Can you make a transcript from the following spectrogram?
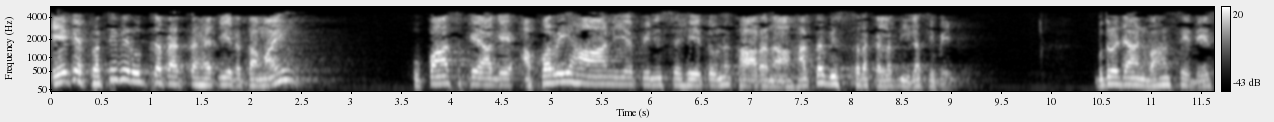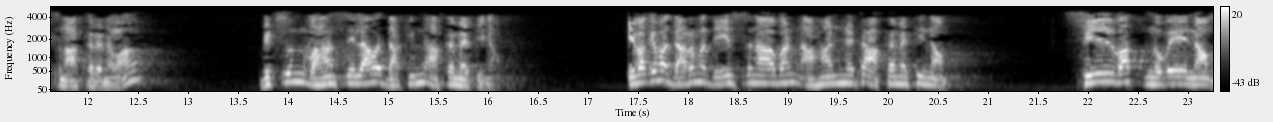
ඒකේ ප්‍රතිවිරුද්ධ පැත්ත හැටියට තමයි උපාසකයාගේ අපරිහානීය පිණිස හේතු වන කාරණා හත විස්තර කළ දීලා තිබෙනවා. බුදුරජාන් වහන්සේ දේශනා කරනවා භික්ෂුන් වහන්සේලාව දකින්න අකමැති නම් ඒ වගේම ධර්ම දේශනාවන් අහන්නට අකමැති නම් සිල්වත් නොවේ නම්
